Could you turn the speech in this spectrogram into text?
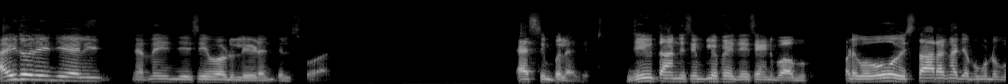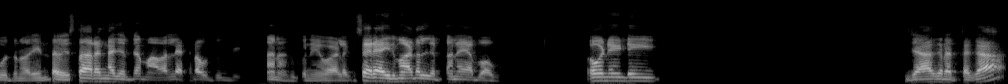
ఐదోది ఏం చేయాలి? నిర్ణయం చేసేవాడు లేడని తెలుసుకోవాలి. యాజ్ సింపుల్ యాజ్ ఇట్ జీవితాన్ని సింప్లిఫై చేసేయండి బాబు. వాడికి ఓ విస్తారంగా చెప్పుకుంటూ పోతున్నారు. ఎంత విస్తారంగా చెప్తే మా వల్ల ఎక్కడ అవుతుంది? అని అనుకునే వాళ్ళకి. సరే ఐదు మాటలు చెప్తానయ్యా బాబు. ఒకటేంటి? జాగ్రత్తగా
